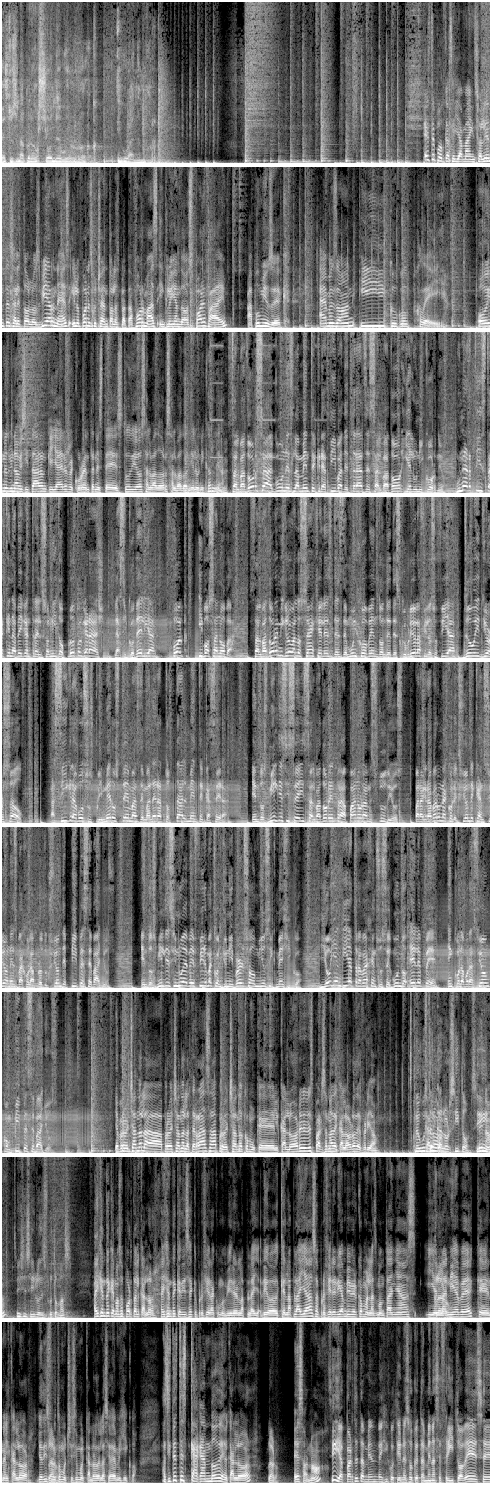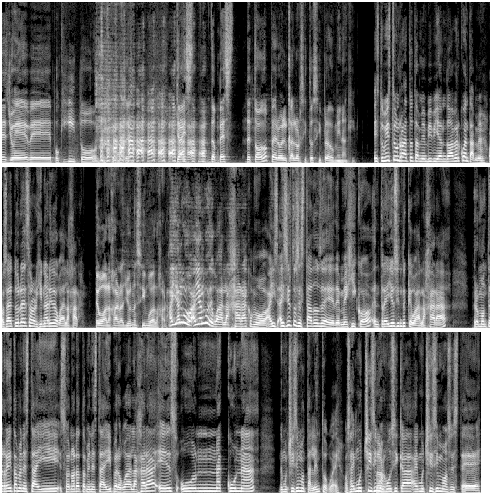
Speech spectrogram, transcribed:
Esto es una producción de We Rock y Guanamor. Este podcast se llama Insolente, sale todos los viernes y lo pueden escuchar en todas las plataformas, incluyendo Spotify, Apple Music, Amazon y Google Play. Hoy nos vino a visitar, aunque ya eres recurrente en este estudio, Salvador, Salvador y el Unicornio. Salvador Sahagún es la mente creativa detrás de Salvador y el Unicornio, un artista que navega entre el sonido proto garage, la psicodelia, folk y bossa nova. Salvador emigró a Los Ángeles desde muy joven donde descubrió la filosofía Do It Yourself. Así grabó sus primeros temas de manera totalmente casera. En 2016, Salvador entra a Panorama Studios para grabar una colección de canciones bajo la producción de Pipe Ceballos. En 2019 firma con Universal Music México y hoy en día trabaja en su segundo LP en colaboración con Pipe Ceballos. Y aprovechando la, aprovechando la terraza, aprovechando como que el calor, ¿eres persona de calor o de frío? Me gusta Calor. el calorcito, sí. Sí, ¿no? Sí, sí, sí, lo disfruto más. Hay gente que no soporta el calor. Hay gente que dice que prefiera como vivir en la playa. Digo, que en la playa, o sea, preferirían vivir como en las montañas y en la nieve que en el calor. Yo disfruto Claro. muchísimo el calor de la Ciudad de México. Así te estés cagando de calor, Claro. eso, ¿no? Sí, y aparte también México tiene eso que también hace frito a veces, llueve poquito, que traes the best de todo, pero el calorcito sí predomina aquí. Estuviste un rato también viviendo. A ver, cuéntame. O sea, tú eres originario de Guadalajara. De Guadalajara, yo nací en Guadalajara. Hay algo, hay algo de Guadalajara, como hay, hay ciertos estados de, de México, entre ellos siento que Guadalajara, pero Monterrey también está ahí, Sonora también está ahí, pero Guadalajara es una cuna de muchísimo talento, güey. O sea, hay muchísima Claro. música, hay muchísimos, este,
